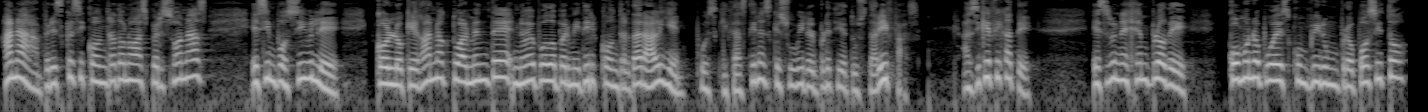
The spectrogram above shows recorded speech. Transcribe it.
Ana, pero es que si contrato nuevas personas es imposible. Con lo que gano actualmente no me puedo permitir contratar a alguien. Pues quizás tienes que subir el precio de tus tarifas. Así que fíjate, ese es un ejemplo de cómo no puedes cumplir un propósito,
